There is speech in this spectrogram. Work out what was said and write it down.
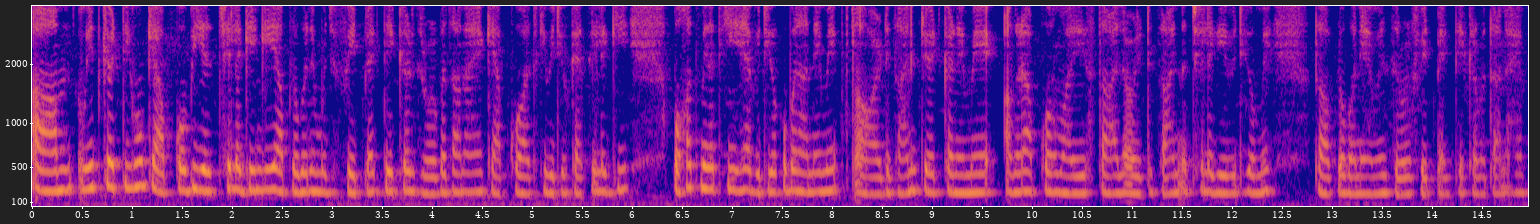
उम्मीद करती हूँ कि आपको भी अच्छे लगेंगे। आप लोगों ने मुझे फीडबैक देकर ज़रूर बताना है कि आपको आज की वीडियो कैसी लगी। बहुत मेहनत की है वीडियो को बनाने में और डिज़ाइन क्रिएट करने में। अगर आपको हमारे स्टाइल और डिज़ाइन अच्छे लगे वीडियो में तो आप लोगों ने हमें ज़रूर फीडबैक देकर बताना है।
